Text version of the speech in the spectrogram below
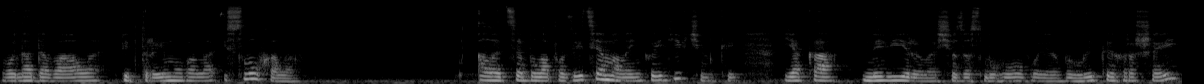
вона давала, підтримувала і слухала. Але це була позиція маленької дівчинки, яка не вірила, що заслуговує великих грошей,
